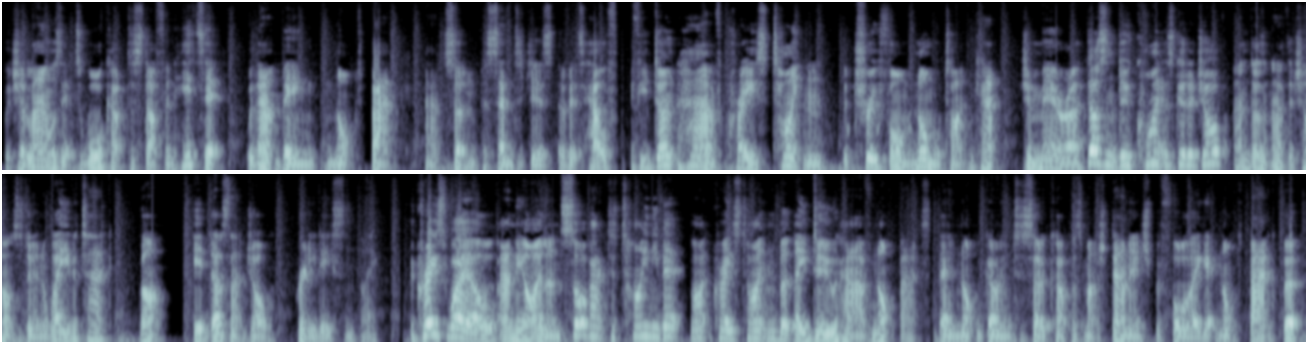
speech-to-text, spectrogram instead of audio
which allows it to walk up to stuff and hit it without being knocked back at certain percentages of its health. If you don't have Crazed Titan, the true form of normal Titan Cat, Jamiera doesn't do quite as good a job and doesn't have the chance of doing a wave attack, but it does that job pretty decently. The Crazed Whale and the Island sort of act a tiny bit like Crazed Titan, but they do have knockbacks. They're not going to soak up as much damage before they get knocked back, but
